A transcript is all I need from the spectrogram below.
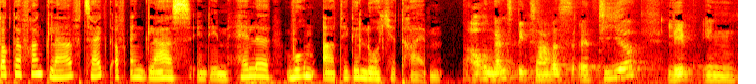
Dr. Frank Lav zeigt auf ein Glas, in dem helle, wurmartige Lurche treiben. Auch ein ganz bizarres äh, Tier, lebt in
